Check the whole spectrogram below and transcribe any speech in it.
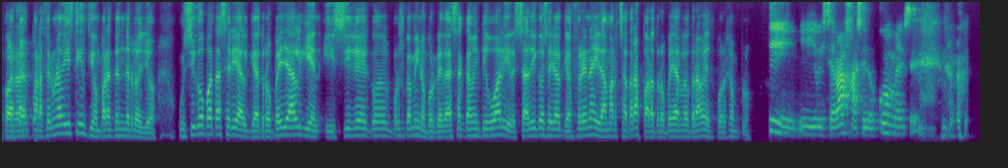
Para, hacer una distinción, para entenderlo yo, un psicópata sería el que atropella a alguien y sigue con- por su camino porque le da exactamente igual, y el sádico sería el que frena y da marcha atrás para atropellarle otra vez, por ejemplo. Sí, y, y se baja, se lo come. se-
